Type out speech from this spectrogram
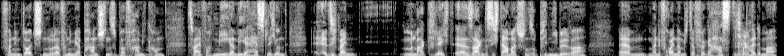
von dem deutschen oder von dem japanischen Super Famicom, das war einfach mega, mega hässlich. Und äh, also ich meine, man mag vielleicht äh, sagen, dass ich damals schon so penibel war. Ähm, meine Freunde haben mich dafür gehasst. Ich habe halt immer,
